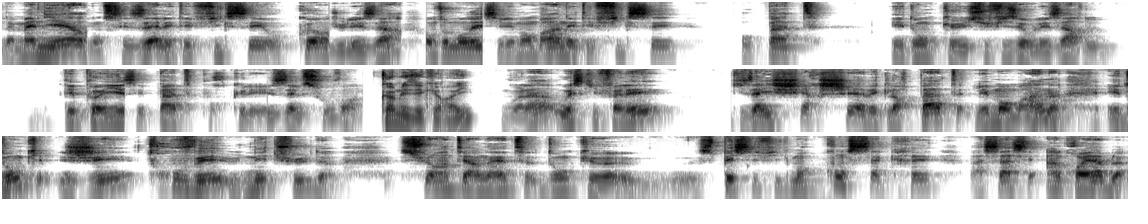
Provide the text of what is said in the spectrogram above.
la manière dont ses ailes étaient fixées au corps du lézard. On se demandait si les membranes étaient fixées aux pattes et donc euh, il suffisait au lézard de déployer ses pattes pour que les ailes s'ouvrent. Comme les écureuils. Voilà. Ou est-ce qu'il fallait qu'ils aillent chercher avec leurs pattes les membranes? Et donc j'ai trouvé une étude sur internet, donc euh, spécifiquement consacrée à ça. C'est incroyable.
